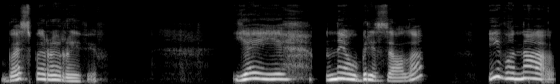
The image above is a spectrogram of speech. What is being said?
без переривів. Я її не обрізала, і вона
